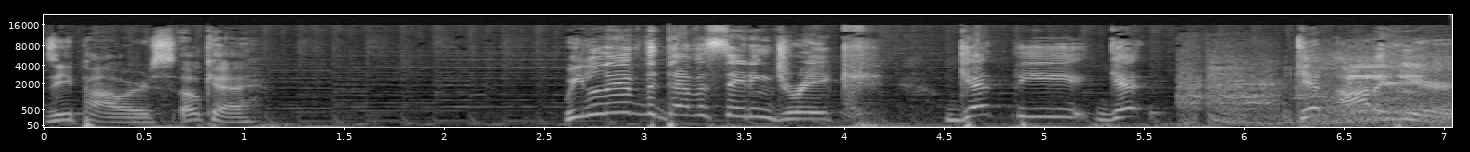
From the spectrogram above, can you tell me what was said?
Z powers. Okay. We live the devastating Drake. Get the get get out of here.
